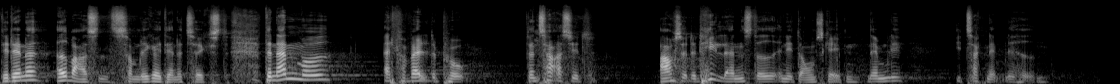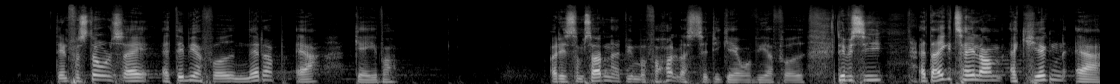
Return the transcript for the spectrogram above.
Det er denne advarsel, som ligger i denne tekst. Den anden måde at forvalte på, den tager sit afsæt et helt andet sted end i dogenskaben, nemlig i taknemmeligheden. Det er en forståelse af, at det vi har fået netop er gaver. Og det er som sådan, at vi må forholde os til de gaver, vi har fået. Det vil sige, at der ikke taler om, at kirken er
